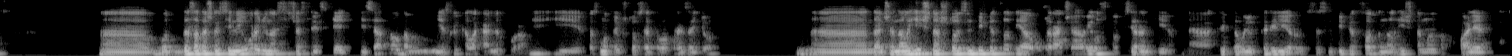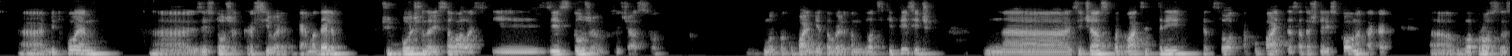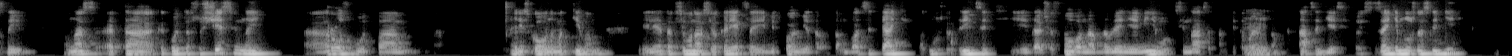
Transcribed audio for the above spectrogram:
а, вот достаточно сильный уровень у нас сейчас 39-50, ну там несколько локальных уровней. И посмотрим, что с этого произойдет. А, дальше аналогично, что S&P 500, я уже раньше говорил, что все рынки а, криптовалют коррелируют с S&P 500. Аналогично мы покупали биткоин. Здесь тоже красивая такая модель, чуть больше нарисовалась. И здесь тоже сейчас вот, мы покупали где-то в там, 20 тысяч сейчас по 23 500 покупать достаточно рискованно, так как э, вопрос стоит. У нас это какой-то существенный э, рост будет по рискованным активам, или это всего-навсего коррекция, и биткоин где-то там 25, возможно 30, и дальше снова на обновление минимум 17, там, где-то mm-hmm. 15-10. То есть за этим нужно следить,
